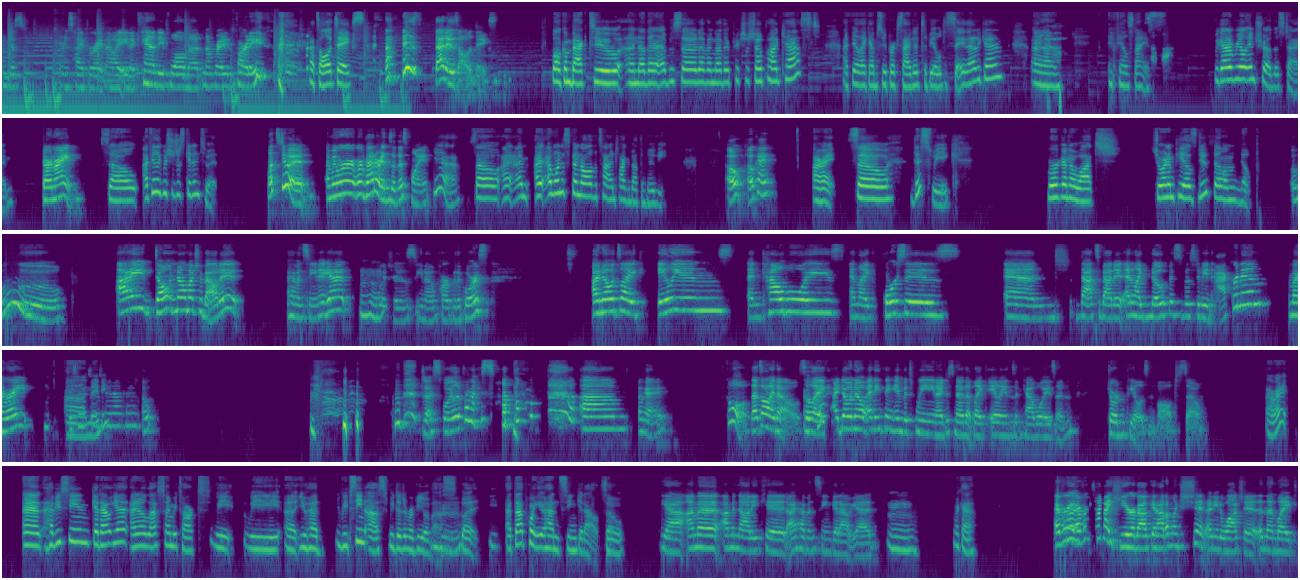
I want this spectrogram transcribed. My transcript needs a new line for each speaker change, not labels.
I'm just I'm just hyper right now. I ate a candied walnut and I'm ready to party.
That's all it takes.
that is that is all it takes.
Welcome back to another episode of another picture show podcast. I feel like I'm super excited to be able to say that again. Um, it feels nice. We got a real intro this time.
Darn right.
So I feel like we should just get into it.
Let's do it. I mean, we're we're veterans at this point.
Yeah. So I, I'm I, I want to spend all the time talking about the movie.
Oh, okay.
All right. So this week we're gonna watch Jordan Peele's new film, Nope.
Ooh. I don't know much about it. I haven't seen it yet,
Mhm.
which is, you know, par for the course. I know it's like aliens and cowboys and like horses and that's about it. And like Nope is supposed to be an acronym. Am I right?
Uh,
Nope supposed to
maybe.
be an acronym? Oh. Did I spoil it for myself? um, okay. Cool. That's all I know. So
Okay.
like I don't know anything in between. I just know that like aliens and cowboys and Jordan Peele is involved. So
All right. And have you seen Get Out yet? I know last time we talked, we we uh you had we've seen us. We did a review of us,
Mhm.
but at that point you hadn't seen Get Out. So,
yeah, I'm a I'm a naughty kid. I haven't seen Get Out yet.
mm, okay.
Every
Alright.
every time I hear about Get Out, I'm like, shit, I need to watch it. And then like,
